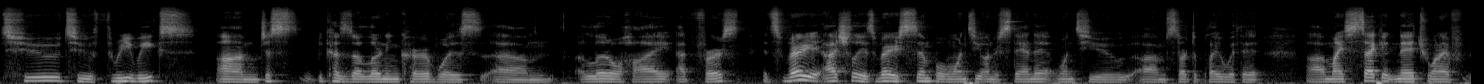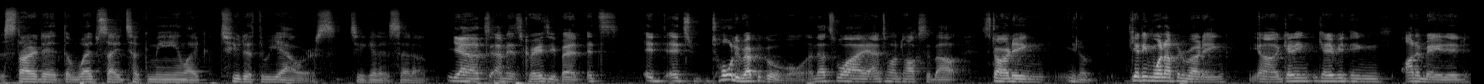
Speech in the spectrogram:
two to three weeks, um, just because the learning curve was um, a little high at first. It's very actually it's very simple once you understand it. Once you um, start to play with it. Uh, my second niche when I started it, the website took me like two to three hours to get it set up. Yeah, I mean it's crazy, but it's it, it's totally replicable, and that's why Anton talks about starting, you know, getting one up and running, uh, getting get everything automated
